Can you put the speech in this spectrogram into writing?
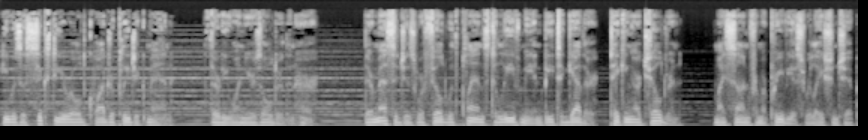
He was a 60 year old quadriplegic man, 31 years older than her. Their messages were filled with plans to leave me and be together, taking our children my son from a previous relationship,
